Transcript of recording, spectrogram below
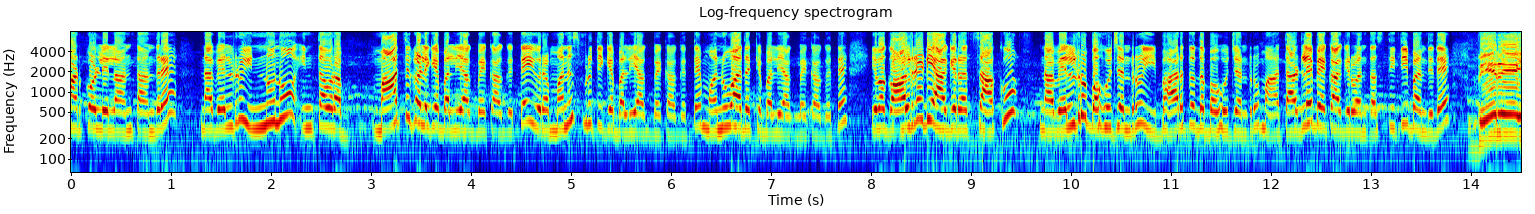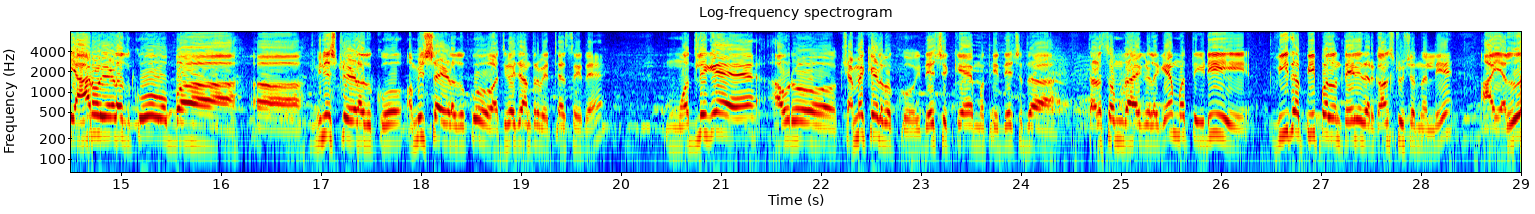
ಮಾಡ್ಕೊಳ್ಳಿಲ್ಲ ಅಂತ ಅಂದರೆ ನಾವೆಲ್ಲರೂ ಇನ್ನೂ ಇಂಥವರ ಮಾತುಗಳಿಗೆ ಬಲಿಯಾಗಬೇಕಾಗುತ್ತೆ, ಇವರ ಮನುಸ್ಮೃತಿಗೆ ಬಲಿಯಾಗಬೇಕಾಗುತ್ತೆ, ಮನುವಾದಕ್ಕೆ ಬಲಿಯಾಗಬೇಕಾಗುತ್ತೆ. ಇವಾಗ ಆಲ್ರೆಡಿ ಆಗಿರೋದು ಸಾಕು ನಾವೆಲ್ಲರೂ ಬಹುಜನರು, ಈ ಭಾರತದ ಬಹುಜನರು ಮಾತಾಡಲೇಬೇಕಾಗಿರುವಂಥ ಸ್ಥಿತಿ ಬಂದಿದೆ. ಬೇರೆ ಯಾರೋ ಹೇಳೋದಕ್ಕೂ ಒಬ್ಬ ಮಿನಿಸ್ಟರ್ ಹೇಳೋದಕ್ಕೂ, ಅಮಿತ್ ಶಾ ಹೇಳೋದಕ್ಕೂ ಅತಿಗಜಾಂತರ ವ್ಯತ್ಯಾಸ ಇದೆ. ಮೊದಲಿಗೆ ಅವರು ಕ್ಷಮೆ ಕೇಳಬೇಕು ಈ ದೇಶಕ್ಕೆ ಮತ್ತು ಈ ದೇಶದ ತಳ ಸಮುದಾಯಗಳಿಗೆ ಮತ್ತು ಇಡೀ ವಿ ದ ಪೀಪಲ್ ಅಂತ ಏನಿದ್ದಾರೆ ಕಾನ್ಸ್ಟಿಟ್ಯೂಷನ್ನಲ್ಲಿ ಆ ಎಲ್ಲ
